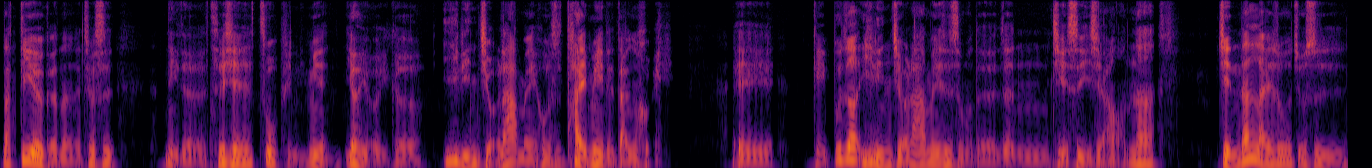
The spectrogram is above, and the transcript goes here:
那第二个呢，就是。你的这些作品里面要有一个一零九辣妹或是太妹的单回，诶，给不知道一零九辣妹是什么的人解释一下哦。那简单来说，就是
